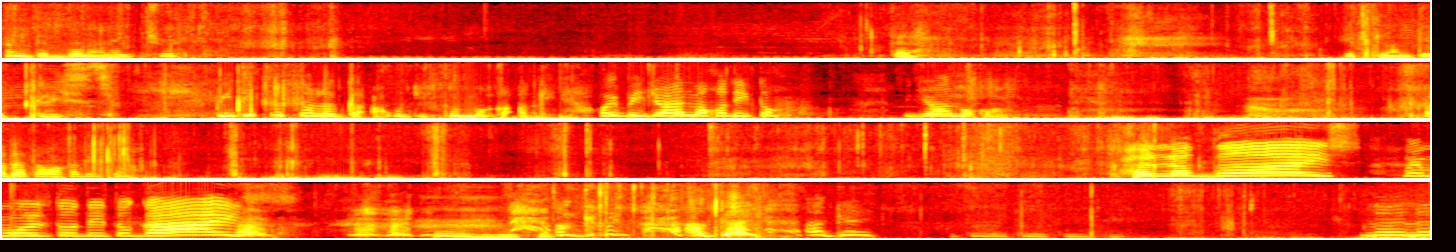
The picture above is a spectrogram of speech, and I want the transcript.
Ang ganda ng nature. Okay na. Wait lang kit guys. Pwede po talaga ako dito makaagi. Hoy, videohan mo ako dito. Videohan mo ko. Matatawa ka dito. Hala guys! May multo dito guys! Agay! Agay! Agay! Okay, okay, okay, okay. La la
